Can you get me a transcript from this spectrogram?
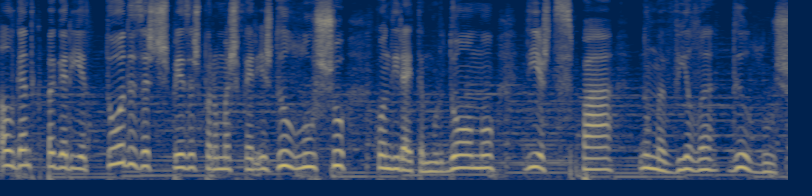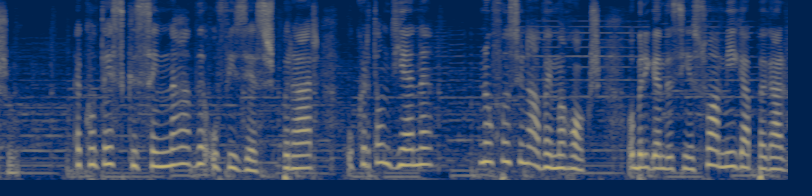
alegando que pagaria todas as despesas para umas férias de luxo, com direito a mordomo, dias de spa, numa vila de luxo. Acontece que, sem nada o fizesse esperar, o cartão de Ana não funcionava em Marrocos, obrigando assim a sua amiga a pagar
